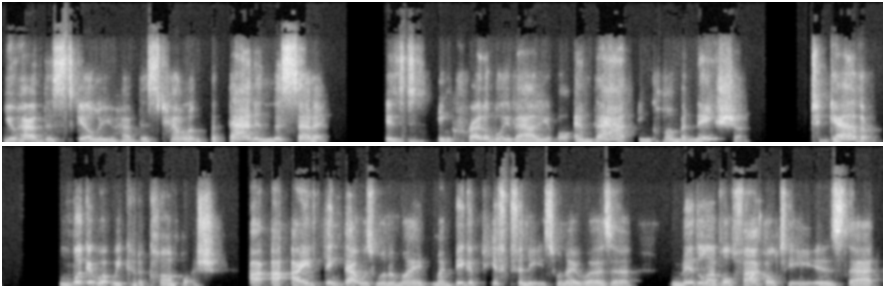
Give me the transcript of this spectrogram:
you have this skill or you have this talent, but that in this setting is incredibly valuable. And that in combination together, look at what we could accomplish. I, I, think that was one of my, my big epiphanies when I was a mid-level faculty is that,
